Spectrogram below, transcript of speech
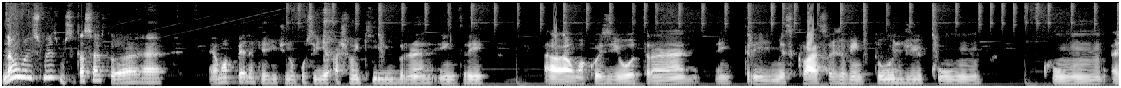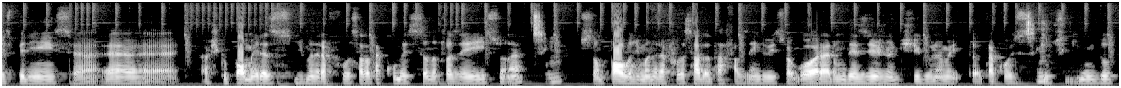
Não, é isso mesmo, você tá certo. É, é uma pena que a gente não conseguia achar um equilíbrio, né? Entre uh, uma coisa e outra, né? Entre mesclar essa juventude com com a experiência. É, acho que o Palmeiras, de maneira forçada, está começando a fazer isso, né? Sim. São Paulo, de maneira forçada, está fazendo isso agora. Era um desejo antigo, né? Tá, tá conseguindo.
